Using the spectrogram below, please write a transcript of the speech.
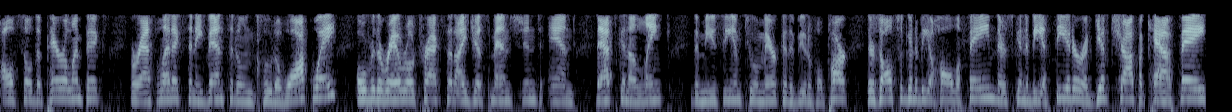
also the Paralympics. For athletics and events, it'll include a walkway over the railroad tracks that I just mentioned, and that's going to link the museum to America the Beautiful Park. There's also going to be a Hall of Fame. There's going to be a theater, a gift shop, a cafe,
